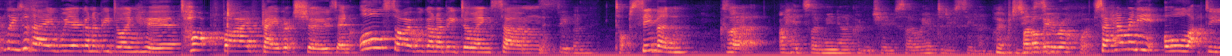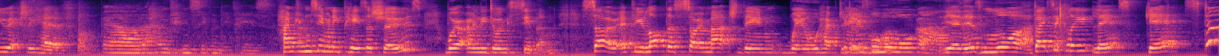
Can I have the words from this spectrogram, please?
basically today we are going to be doing her top five favorite shoes, and also we're going to be doing some Seven. top seven. Because I, I had so many I couldn't choose, so we have to do seven. We have to do but I'll be real quick. So how many all up do you actually have? About 170 pairs. 170 pairs of shoes. We're only doing seven. So if you love this so much, then we'll have to There's do more. There's more, guys. Yeah, there's more. Basically, let's get started.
